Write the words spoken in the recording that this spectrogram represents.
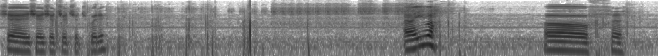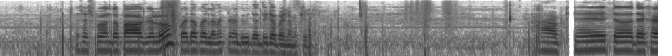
সে সে সে সে সে করে ও শেষ পর্যন্ত পাওয়া গেল কয়টা পাইলাম একটা দুইটা দুইটা পাইলাম কিল ওকে তো দেখা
